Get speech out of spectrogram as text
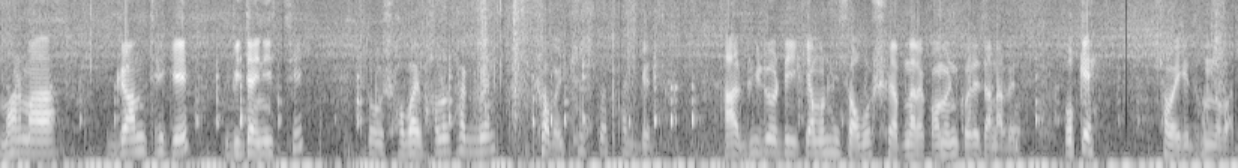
মারমা গ্রাম থেকে বিদায় নিচ্ছি। তো সবাই ভালো থাকবেন, সবাই সুস্থ থাকবেন। আর ভিডিওটি কেমন হয়েছে অবশ্যই আপনারা কমেন্ট করে জানাবেন। ওকে, সবাইকে ধন্যবাদ।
